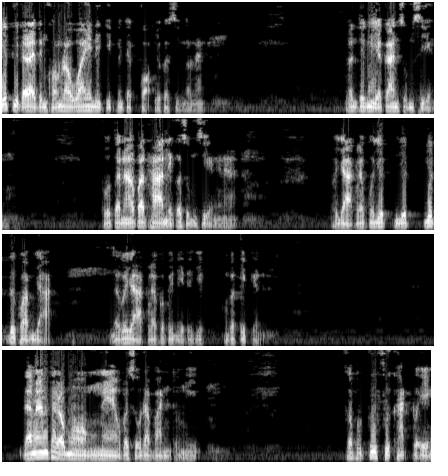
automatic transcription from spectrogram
ยึดติดอะไรเป็นของเราไว้ในจิตมันจะเกาะอยู่กับสิ่งเหล่านั้น มันจึงมีอาการสุ่มเสี่ยงโพตนาประทานเนี่ยก็สุ่มเสี่ยงนะฮะพออยากแล้วก็ยึดยึดยึดด้วยความอยาก แล้วก็อยากแล้วก็เป็นเหตุยึดมันก็ติดกัน ดังนั้นถ้าเรามองแนวพระโสดาบันตรงนี้ ก็คือฝึกหัดตัวเอง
